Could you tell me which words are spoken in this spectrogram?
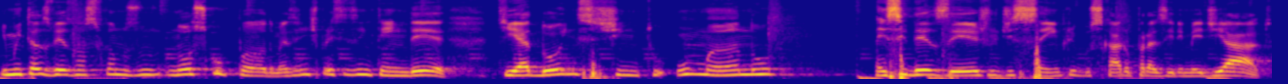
E muitas vezes nós ficamos nos culpando, mas a gente precisa entender que é do instinto humano esse desejo de sempre buscar o prazer imediato.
